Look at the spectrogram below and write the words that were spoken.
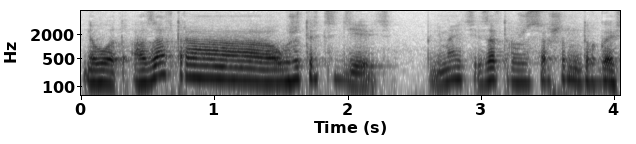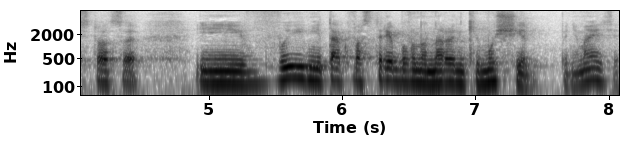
вот, а завтра уже 39. Понимаете? И завтра уже совершенно другая ситуация. И вы не так востребованы на рынке мужчин. Понимаете?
